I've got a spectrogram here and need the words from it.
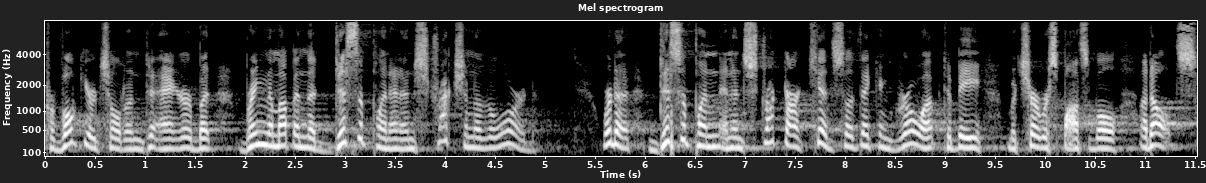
provoke your children to anger, but bring them up in the discipline and instruction of the Lord. We're to discipline and instruct our kids so that they can grow up to be mature, responsible adults.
